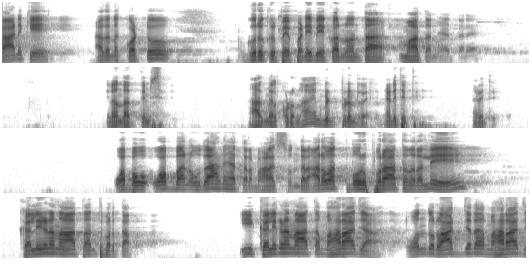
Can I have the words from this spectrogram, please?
ಕಾಣಿಕೆ ಅದನ್ನು ಕೊಟ್ಟು ಗುರುಕೃಪೆ ಪಡಿಬೇಕು ಅನ್ನುವಂಥ ಮಾತನ್ನು ಹೇಳ್ತಾರೆ. ಇನ್ನೊಂದು ಹತ್ತು ನಿಮಿಷ ಆದ್ಮೇಲೆ ಕೊಡೋಣ. ಏನು ಬಿಟ್ಬಿಡ್ರೆ ನಡಿತೈತಿ ನಡಿತೈತಿ. ಒಬ್ಬ ಒಬ್ಬನ ಉದಾಹರಣೆ ಹೇಳ್ತಾರೆ, ಬಹಳ ಸುಂದರ. ಅರವತ್ಮೂರು ಪುರಾತನರಲ್ಲಿ ಕಲಿಗಣನಾಥ ಅಂತ ಬರ್ತಾರ ಈ ಕಲಿಗಣನಾಥ ಮಹಾರಾಜ, ಒಂದು ರಾಜ್ಯದ ಮಹಾರಾಜ,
